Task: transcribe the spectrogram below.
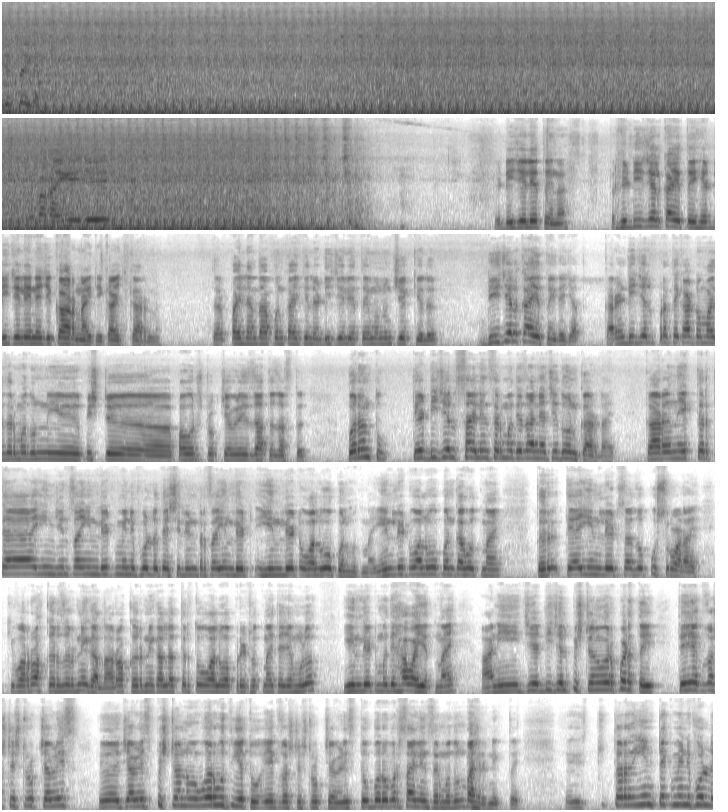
दिसतंय का? बघा हे जे डिझेल येतंय ना? तर हे डिझेल काय येतंय? हे डिझेल येण्याची कारण आहे ती काहीच कारण. तर पहिल्यांदा आपण काय केलं? डिझेल येतंय म्हणून चेक केलं. डिझेल काय येतंय त्याच्यात? कारण डिझेल प्रत्येक ऑटोमायझरमधून पिस्ट पॉवर स्ट्रोकच्या वेळी जातच असतं. परंतु ते डिझेल सायलेन्सरमध्ये जाण्याचे दोन कारण आहेत. कारण एकतर त्या इंजिनचा इनलेट मेनिफोल्ड त्या सिलेंडरचा इनलेट इनलेट वॉल ओपन होत नाही. इनलेट वॉल ओपन का होत नाही? तर त्या इनलेटचा जो पुसरॉड आहे किंवा रॉकर जर निघाला रॉकर निघाला तर तो वॉल ऑपरेट होत नाही. त्याच्यामुळं इनलेटमध्ये हवा येत नाही. आणि जे डिझेल पिस्टनवर पडतंय ते एक्झॉस्ट स्ट्रोकच्या वेळेस ज्यावेळेस पिस्टन वर होत येतो एक्झॉस्ट स्ट्रोकच्या वेळेस तो बरोबर सायलेन्सरमधून बाहेर निघतोय. तर इनटेक मॅनिफोल्ड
